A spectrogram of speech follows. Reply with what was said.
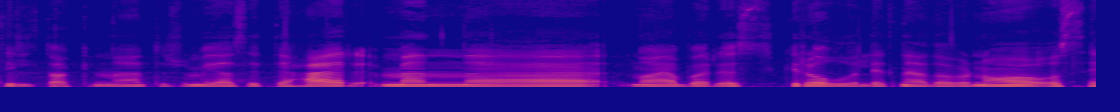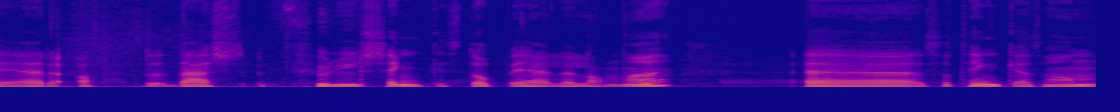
tiltakene ettersom vi har sittet her, men eh, når jeg bare scroller litt nedover nå og ser at det er full skjenkestopp i hele landet, eh, så tenker jeg sånn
